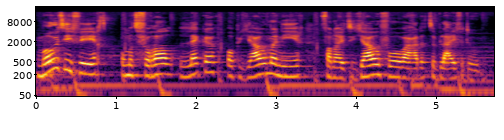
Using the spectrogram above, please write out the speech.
motiveert om het vooral lekker op jouw manier vanuit jouw voorwaarden te blijven doen.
